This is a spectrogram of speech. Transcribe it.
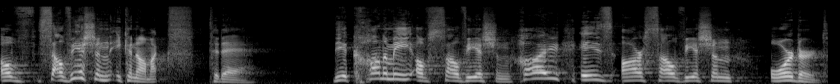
of salvation economics today. The economy of salvation. How is our salvation ordered?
